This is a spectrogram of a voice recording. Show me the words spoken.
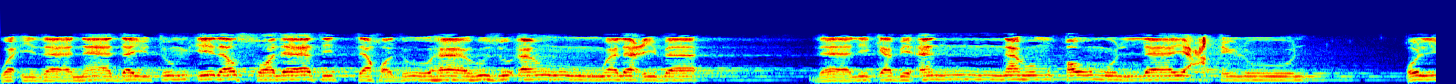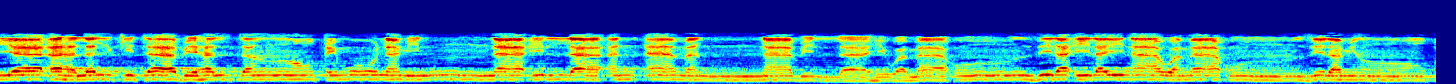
واذا ناديتم إلى الصلاه اتخذوها هزءا ولعبا ذلك بانهم قوم لا يعقلون قل يا أهل الكتاب هل تنقمون منا الا ان آمنا بالله وما انزل الينا وما انزل من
